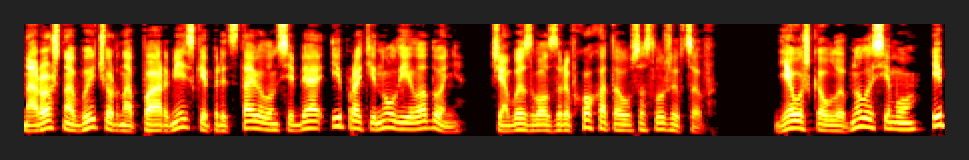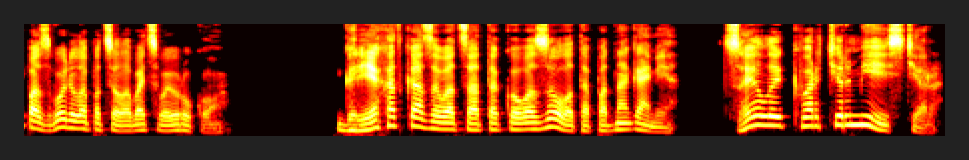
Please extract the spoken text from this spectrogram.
Нарочно вычурно по-армейски представил он себя и протянул ей ладонь, чем вызвал взрыв хохота у сослуживцев. Девушка улыбнулась ему и позволила поцеловать свою руку. Грех отказываться от такого золота под ногами. Целый квартирмейстер,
